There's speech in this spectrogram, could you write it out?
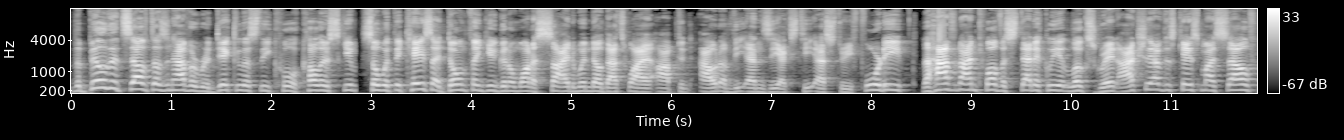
The build itself doesn't have a ridiculously cool color scheme, so with the case, I don't think you're to want a side window, that's why I opted out of the NZXT S340. The HAF 912 aesthetically, it looks great. I actually have this case myself,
